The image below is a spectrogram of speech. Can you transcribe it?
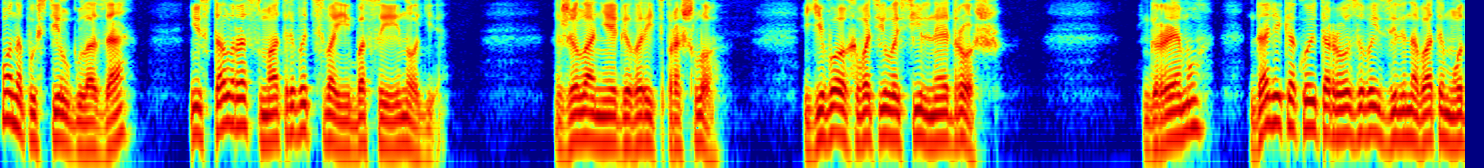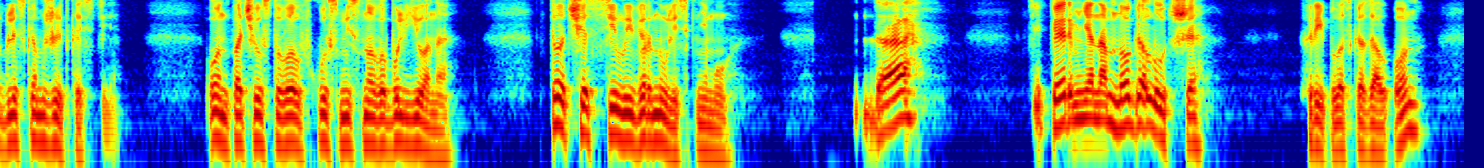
Он опустил глаза и стал рассматривать свои босые ноги. Желание говорить прошло. Его охватила сильная дрожь. Грэму дали какой-то розовый с зеленоватым отблеском жидкости. Он почувствовал вкус мясного бульона. Тотчас силы вернулись к нему. «Да, теперь мне намного лучше», — хрипло сказал он,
